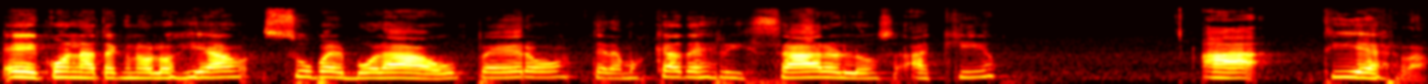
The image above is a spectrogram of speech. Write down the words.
eh, con la tecnología súper volado, pero tenemos que aterrizarlos aquí a tierra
